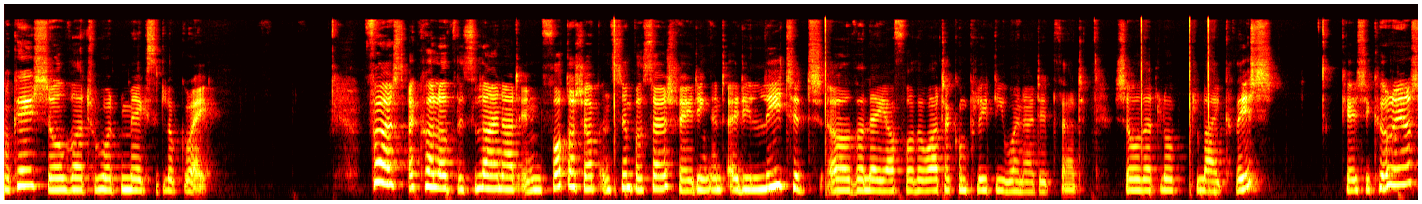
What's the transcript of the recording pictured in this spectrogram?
Okay, so that's what makes it look grey. First, I colored this line art in Photoshop in simple cel shading and I deleted uh, the layer for the water completely when I did that. So that looked like this. In case curious.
